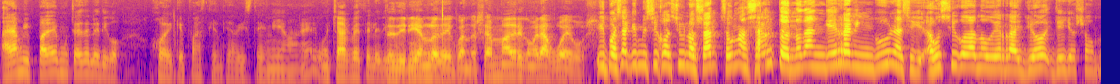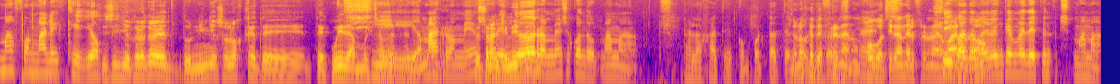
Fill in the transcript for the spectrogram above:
ahora a mis padres muchas veces les digo, joder, qué paciencia habéis tenido, ¿eh? Muchas veces les digo, Te dirían lo de cuando seas madre comerás huevos. Y pasa que mis hijos han sido unos santos, son unos santos, no dan guerra ninguna. Así que aún sigo dando guerra yo y ellos son más formales que yo. Sí, sí, yo creo que tus niños son los que te, te cuidan muchas sí, veces. ¿no? además Romeo, te sobre todo. Romeo es cuando, mamá, relájate, compórtate. Son un los que te poquito". frenan un poco, tiran del freno de Sí, mano, cuando ¿no? me ven que me defiendo, mamá,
